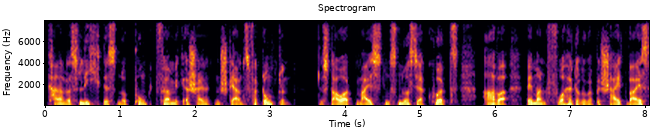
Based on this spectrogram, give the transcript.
kann er das Licht des nur punktförmig erscheinenden Sterns verdunkeln. Das dauert meistens nur sehr kurz, aber wenn man vorher darüber Bescheid weiß,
